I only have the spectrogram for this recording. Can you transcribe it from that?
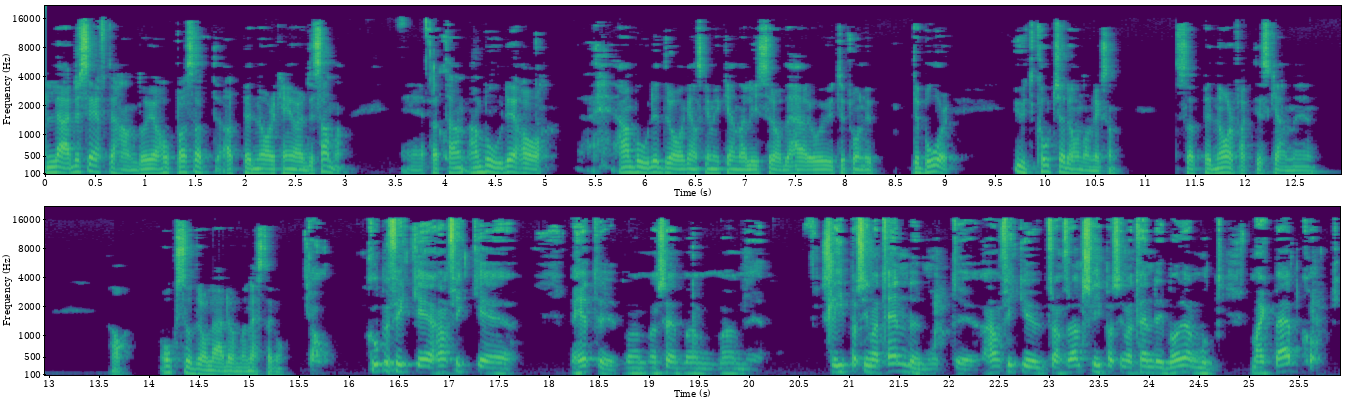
lärde sig efterhand och jag hoppas att, att Bednar kan göra detsamma. Eh, för att han, han borde ha han borde dra ganska mycket analyser av det här och utifrån hur De Boer utcoachade honom. Liksom. Så att Bednar faktiskt kan eh, ja, också dra lärdomar nästa gång. Ja. Cooper fick, eh, han fick, eh, vad heter det, man, man, man, man eh, slipa sina tänder mot, han fick ju framförallt slipa sina tänder i början mot Mike Babcock.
